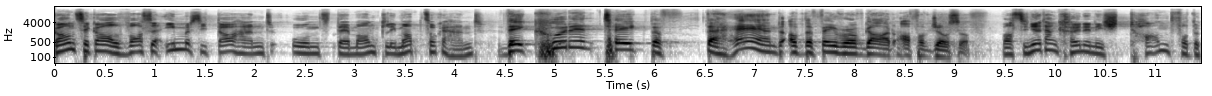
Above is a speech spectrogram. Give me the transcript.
Ganz egal, was auch immer sie da haben und den Mantel ihm abgezogen haben, they couldn't take the, the hand of the favor of God off of Joseph. was sie nicht haben können, ist die Hand von der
